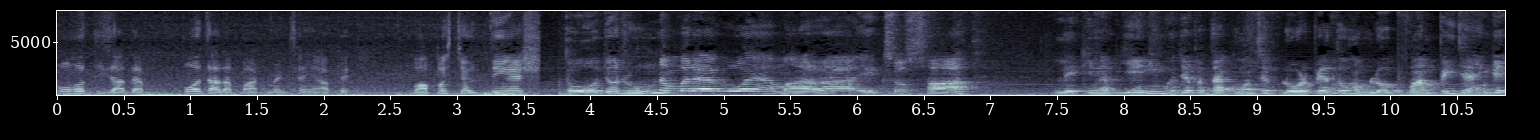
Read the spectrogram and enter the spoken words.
बहुत ही ज़्यादा, बहुत ज़्यादा अपार्टमेंट्स हैं यहाँ पे। वापस चलते हैं। तो जो रूम नंबर है वो है हमारा 107 लेकिन अब ये नहीं मुझे पता कौन से फ्लोर पे है तो हम लोग वन पे ही जाएँगे।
